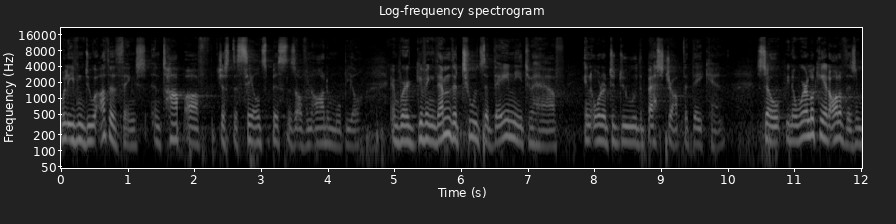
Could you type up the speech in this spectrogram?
will even do other things on top of just the sales business of an automobile and we're giving them the tools that they need to have in order to do the best job that they can. So, you know, we're looking at all of this, and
